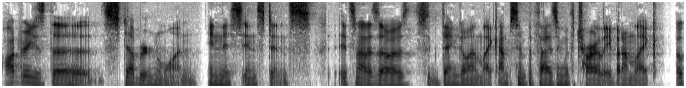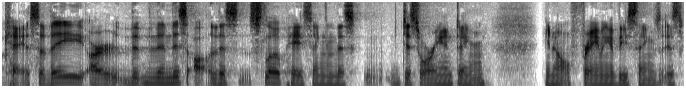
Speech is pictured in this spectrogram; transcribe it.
Audrey's the stubborn one in this instance. It's not as though I was then going like I'm sympathizing with Charlie, but I'm like, okay, so they are th- then this this slow pacing and this disorienting, you know, framing of these things is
